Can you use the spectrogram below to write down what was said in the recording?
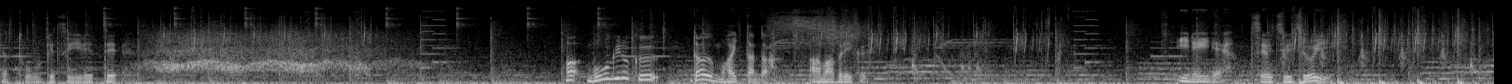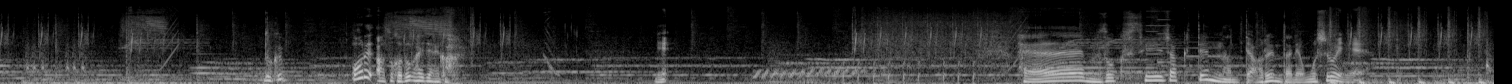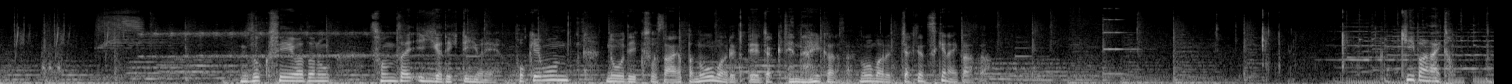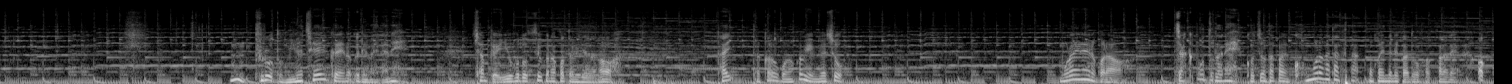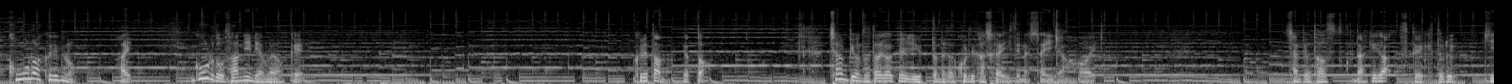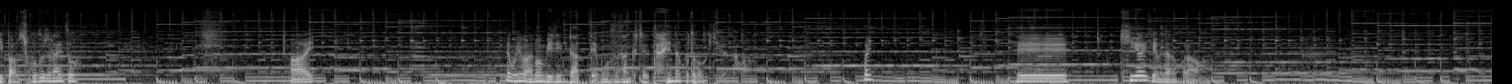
じゃあ凍結入れて。あ防御力ダウンも入ったんだ。アーマーブレイク。いいねいいね。強い強い強い。毒。あれ？あそっかどこ入ってないか。ね。へえ無属性弱点なんてあるんだね。面白いね。無属性技の存在意義ができていいよね。ポケモン脳でいくとさやっぱノーマルって弱点ないからさ。ノーマル弱点つけないからさ。キーパーナイト。うんプロと見間違えるくらいの腕前だね。チャンピオン言うほど強くなかったみたいだな。はい宝箱の中身を見ましょう。もらえないのかな。ジャックポットだね。こっちの宝に小物がたくさんお金になるかどうかわからない。あ小物はくれるの。はい。ゴールドを3人でやめるわけくれたんだ。やった。チャンピオンと戦う距離で言ったんだからこれで貸しからいいってなした。いいなはい。チャンピオンを倒すだけがスペクトルキーパーの仕事じゃないぞ。はい。でも今のんびりだってモンスターサンクチュアリ大変なことが起きてるんだわ。はい。へえキーアイテムなのかな。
